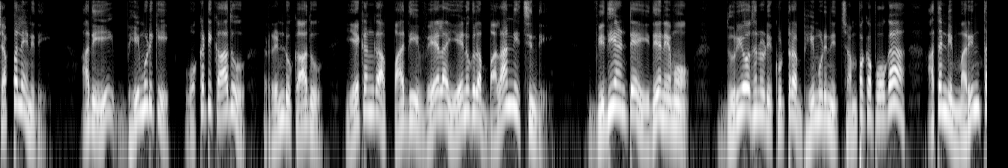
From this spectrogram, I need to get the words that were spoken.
చెప్పలేనిది. అది భీముడికి ఒకటి కాదు రెండు కాదు ఏకంగా పదివేల ఏనుగుల బలాన్నిచ్చింది. విధి అంటే ఇదేనేమో దుర్యోధనుడి కుట్ర భీముడిని చంపకపోగా అతన్ని మరింత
